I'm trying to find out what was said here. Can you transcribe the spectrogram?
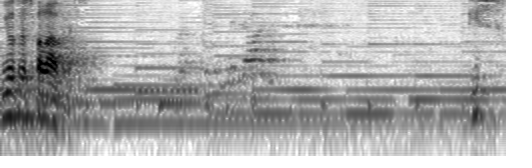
Em outras palavras. Isso.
